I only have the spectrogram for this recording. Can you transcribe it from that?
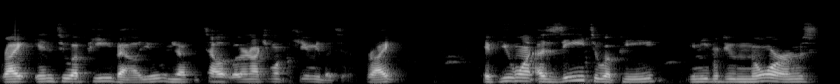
right, into a p value. And you have to tell it whether or not you want cumulative, right? If you want a z to a p, you need to do norms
